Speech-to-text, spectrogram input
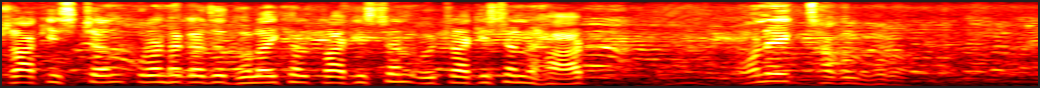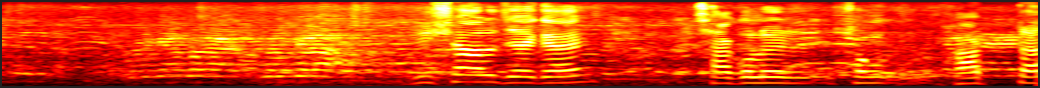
ট্রাক স্ট্যান্ড, পুরান ঢাকা যে ধোলাইখাল ট্রাক স্ট্যান্ড, ওই ট্রাক স্ট্যান্ডের হাট। অনেক ছাগল ভরা। বিশাল জায়গায় ছাগলের হাটটা।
